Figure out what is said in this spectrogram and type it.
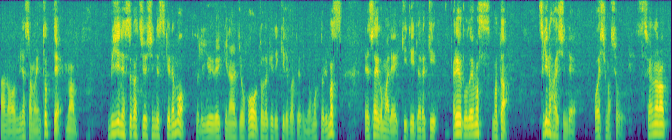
あの、皆様にとって、まあ、ビジネスが中心ですけれども、それ有益な情報をお届けできればというふうに思っております。え最後まで聞いていただき、ありがとうございます。また次の配信でお会いしましょう。さよなら。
